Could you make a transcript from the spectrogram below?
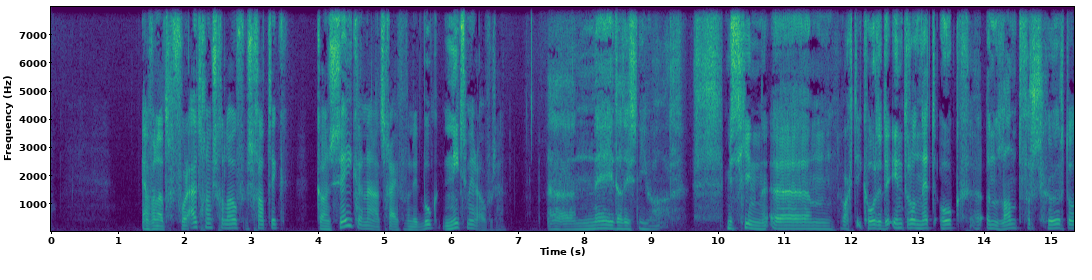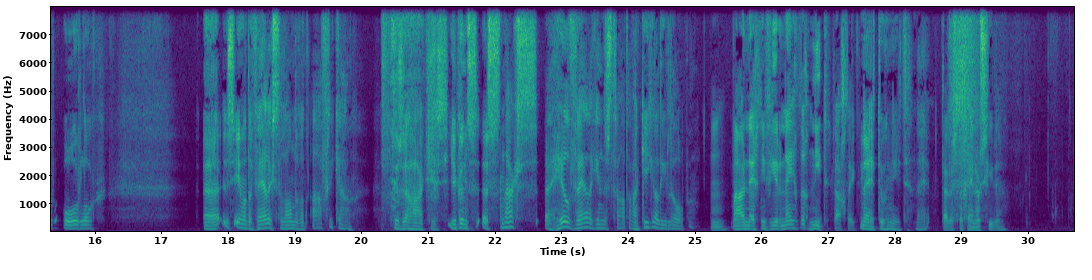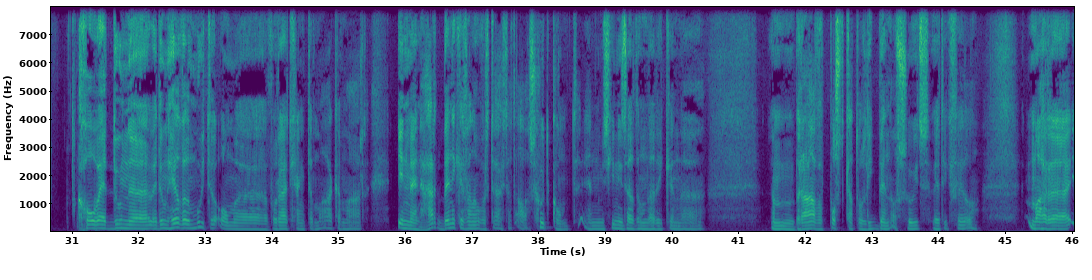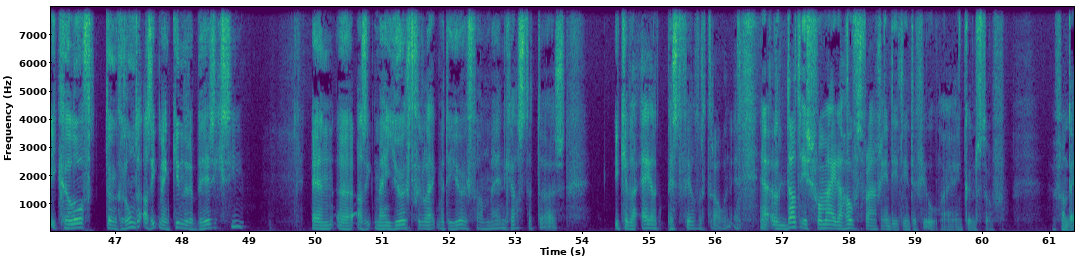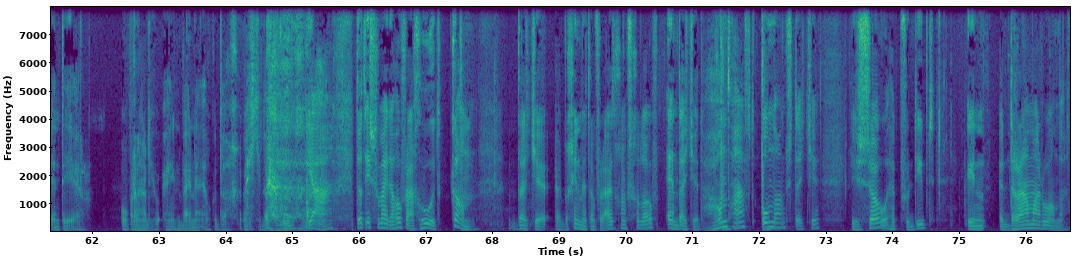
En van dat vooruitgangsgeloof, schat ik... kan zeker na het schrijven van dit boek niets meer over zijn. Uh, nee, dat is niet waar. Misschien, uh, wacht, ik hoorde de intro net ook. Uh, een land verscheurd door oorlog. Het is een van de veiligste landen van Afrika. Tussen haakjes. Je kunt uh, s'nachts heel veilig in de straten van Kigali lopen. Hmm. Maar in 1994 niet, dacht ik. Nee, toen niet. Nee. Tijdens de genocide. Goh, wij doen, uh, wij doen heel veel moeite om uh, vooruitgang te maken. Maar in mijn hart ben ik ervan overtuigd dat alles goed komt. En misschien is dat omdat ik een, uh, een brave postkatholiek ben of zoiets, weet ik veel. Maar ik geloof ten gronde, als ik mijn kinderen bezig zie... en als ik mijn jeugd vergelijk met de jeugd van mijn gasten thuis ik heb daar eigenlijk best veel vertrouwen in. Ja, dat is voor mij de hoofdvraag in dit interview, in Kunststof, van de NTR. op Radio 1, bijna elke dag. Weet je dat, ja, dat is voor mij de hoofdvraag. Hoe het kan dat je eh, begint met een vooruitgangsgeloof... en dat je het handhaaft, ondanks dat je je zo hebt verdiept... in het drama Rwanda.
